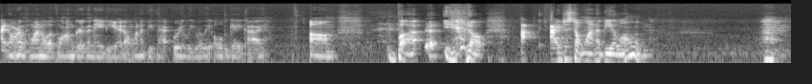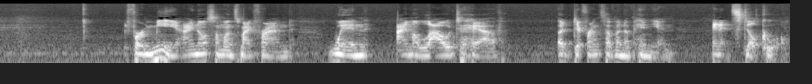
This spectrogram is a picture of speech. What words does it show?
I don't really want to live longer than 80. I don't want to be that really, really old gay guy. Um, but, you know, I, I just don't want to be alone. For me, I know someone's my friend when I'm allowed to have a difference of an opinion and it's still cool.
